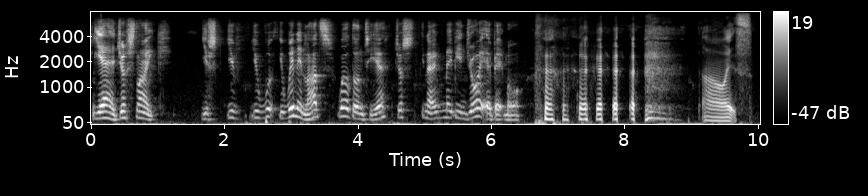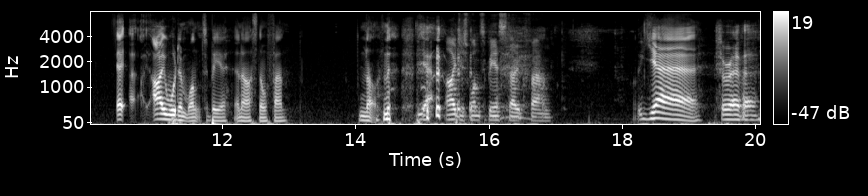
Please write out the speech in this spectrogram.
yeah, just like you've you've you you're winning, lads. Well done to you. Just you know maybe enjoy it a bit more. oh, it's. It, I wouldn't want to be a, an Arsenal fan. No. Yeah, I just want to be a Stoke fan. yeah. forever.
